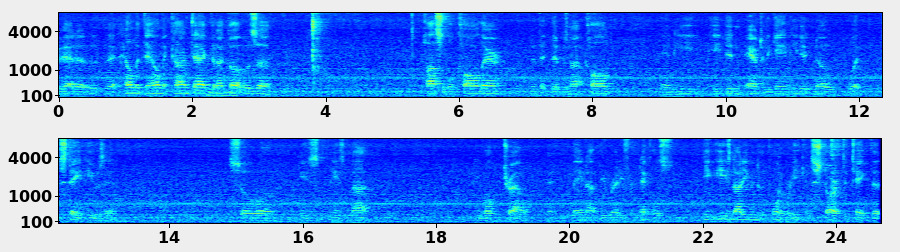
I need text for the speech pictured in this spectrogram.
who had a, that helmet-to-helmet contact that I thought was a possible call there, that- that, was not called. And he, he didn't, after the game, he didn't know what state he was in. So, uh, he's, he's not, he won't travel, and he may not be ready for Nicholls. He, he's not even to the point where he can start to take the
